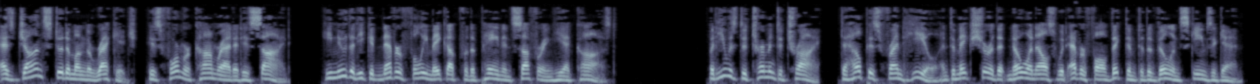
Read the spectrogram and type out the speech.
As John stood among the wreckage, his former comrade at his side, he knew that he could never fully make up for the pain and suffering he had caused. But he was determined to try, to help his friend heal and to make sure that no one else would ever fall victim to the villain's schemes again.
